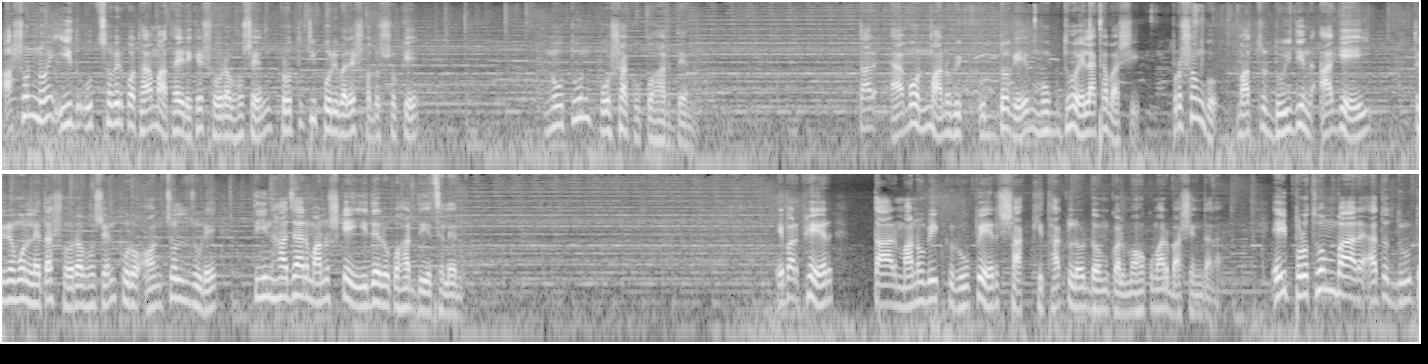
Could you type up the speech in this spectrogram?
আসন্ন ঈদ উৎসবের কথা মাথায় রেখে সৌরভ হোসেন প্রতিটি পরিবারের সদস্যকে নতুন পোশাক উপহার দেন। তার এমন মানবিক উদ্যোগে মুগ্ধ এলাকাবাসী। প্রসঙ্গ, মাত্র দুই দিন আগেই তৃণমূল নেতা সৌরভ হোসেন পুরো অঞ্চল জুড়ে তিন হাজার মানুষকে ঈদের উপহার দিয়েছিলেন। এবার ফের তার মানবিক রূপের সাক্ষী থাকল ডোমকল মহকুমার বাসিন্দারা। এই প্রথমবার এত দ্রুত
